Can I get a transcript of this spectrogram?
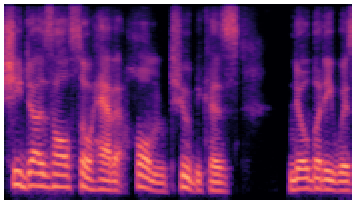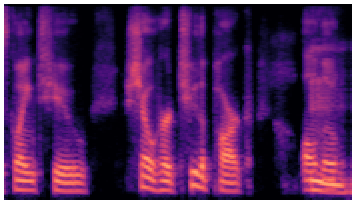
she does also have at home too, because nobody was going to show her to the park. Although Mm.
